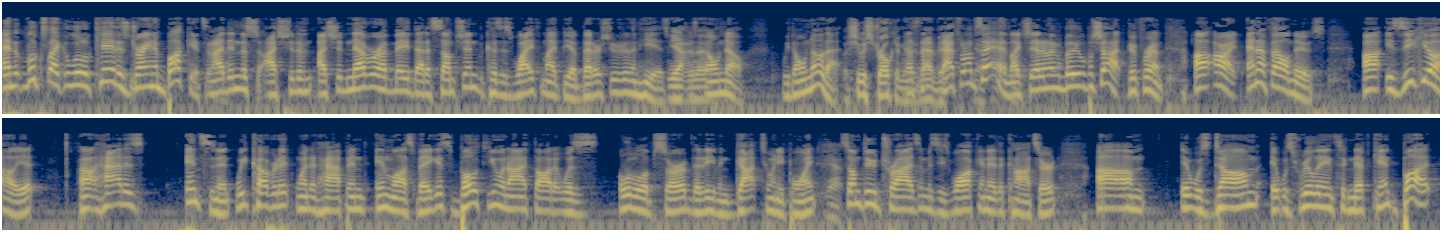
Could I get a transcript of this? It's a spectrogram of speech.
And it looks like a little kid is draining buckets. And I didn't. ass- I should have. I should never have made that assumption because his wife might be a better shooter than he is. We Yeah, just don't know. We don't know that. She was stroking That's, not- that that's what I'm video. saying. Like she had an unbelievable shot. Good for him. Uh, all right, NFL news. Uh, Ezekiel Elliott uh, had his incident, we covered it when it happened in Las Vegas. Both you and I thought it was a little absurd that it even got to any point. Yeah. Some dude tries him as he's walking at a concert. Um, it was dumb. It was really insignificant, but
